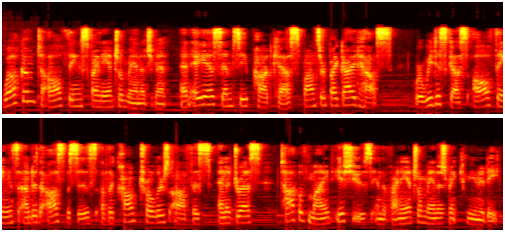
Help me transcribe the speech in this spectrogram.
Welcome to All Things Financial Management, an ASMC podcast sponsored by Guidehouse, where we discuss all things under the auspices of the Comptroller's Office and address top of mind issues in the financial management community.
